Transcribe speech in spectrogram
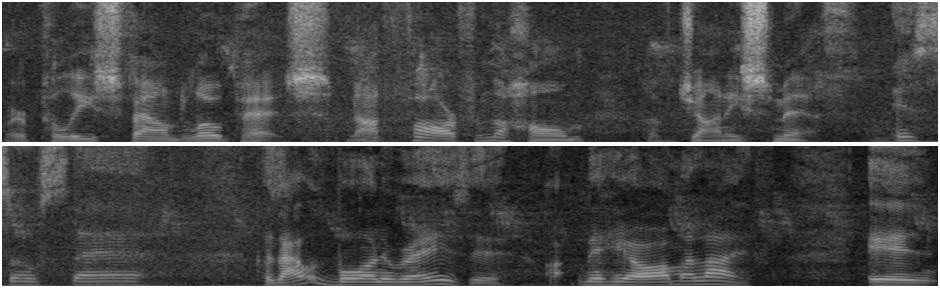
where police found Lopez, not far from the home of Johnny Smith. It's so sad because I was born and raised here. I've been here all my life. And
